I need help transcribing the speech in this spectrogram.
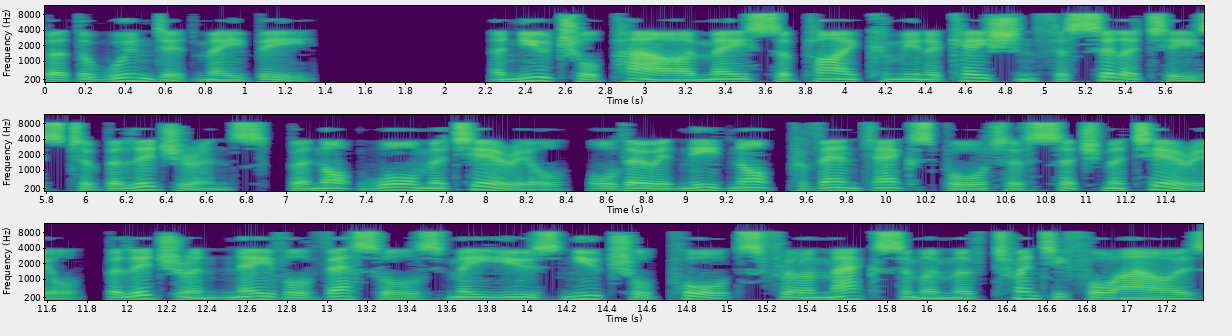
but the wounded may be. A neutral power may supply communication facilities to belligerents, but not war material, although it need not prevent export of such material. Belligerent naval vessels may use neutral ports for a maximum of 24 hours,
